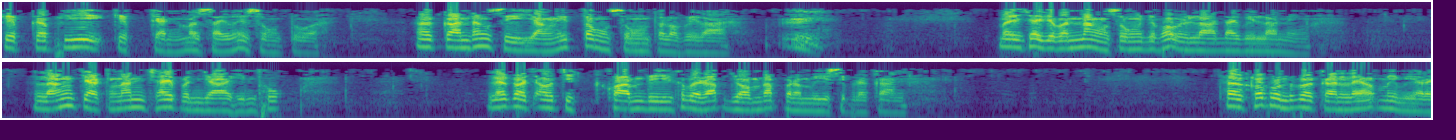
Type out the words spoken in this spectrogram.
เก็บกระพี้เก็บแก่นมาใส่ไว้ให้ทรงตัว อาการทั้งสี่อย่างนี้ต้องทรงตลอดเวลา ไม่ใช่จะมานั่งทรงเฉพาะเวลาใดเวลาหนึ่ง หลังจากนั้นใช้ปัญญาเห็นทุกข์ แล้วก็เอาจิตความดีเข้าไปรับยอมรับบารมีสิบประการ ถ้าครบผลทุกประการแล้วไม่มีอะไร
